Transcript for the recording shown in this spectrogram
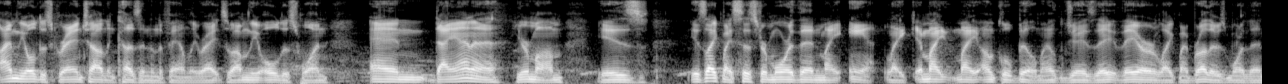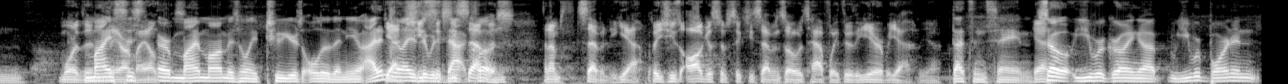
I'm the oldest grandchild and cousin in the family, right? So I'm the oldest one, and Diana, your mom, is is like my sister more than my aunt. Like, and my my uncle Bill, my uncle Jay's, they they are like my brothers more than more than My they are my uncles. or my mom is only two years older than you. I didn't yeah, realize it was that 67, close. and I'm 70. Yeah, but she's August of 67, so it's halfway through the year. But yeah, yeah, That's insane. Yeah. So you were growing up. You were born in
